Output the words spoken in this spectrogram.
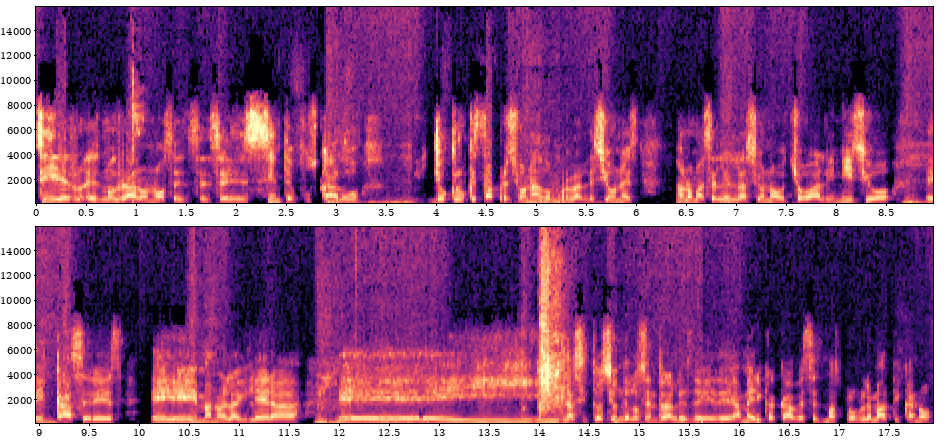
Sí, es, muy raro, ¿no? Se, siente ofuscado. Yo creo que está presionado por las lesiones. No nomás se le lesiona Ochoa al inicio, eh, Cáceres, eh, Manuel Aguilera, eh, y, la situación de los centrales de, de América cada vez es más problemática, ¿no?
